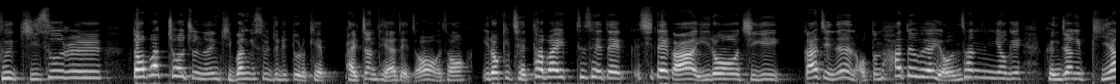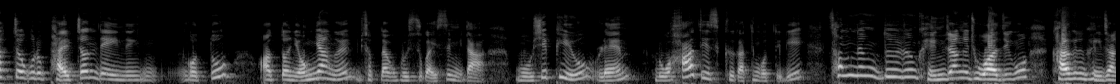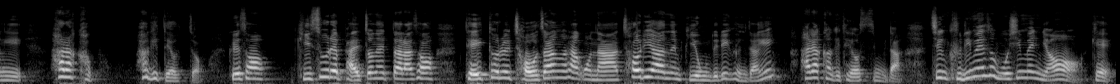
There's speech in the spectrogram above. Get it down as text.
그 기술을 떠받쳐주는 기반 기술들이 또 이렇게 발전돼야 되죠. 그래서 이렇게 제타바이트 세대, 시대가 이루어지기까지는 어떤 하드웨어 연산 능력이 굉장히 비약적으로 발전돼 있는 것도 어떤 영향을 미쳤다고 볼 수가 있습니다. 뭐 CPU, 램, 그리고 하드디스크 같은 것들이 성능들은 굉장히 좋아지고 가격은 굉장히 하락하고 하게 되었죠. 그래서 기술의 발전에 따라서 데이터를 저장을 하거나 처리하는 비용들이 굉장히 하락하게 되었습니다. 지금 그림에서 보시면요. 이렇게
